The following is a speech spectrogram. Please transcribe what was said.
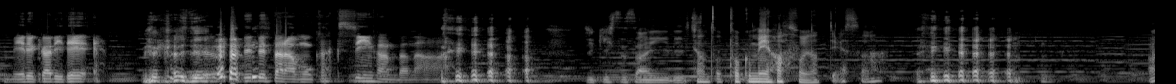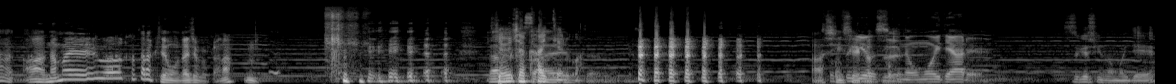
メルカリで。メルカリで？出てたらもう確信犯だな。直筆サイン入り。ちゃんと匿名発送になってるやつだな。ああ、名前は書かなくても大丈夫かな？うん。めちゃめちゃ書いてるわあ、新卒業生活。式の思い出ある？卒業式の思い出？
